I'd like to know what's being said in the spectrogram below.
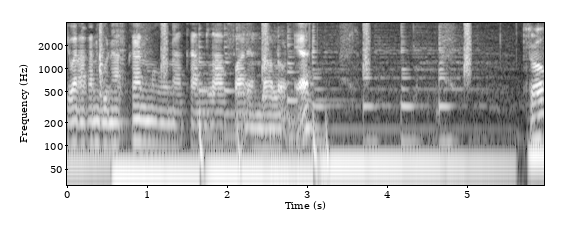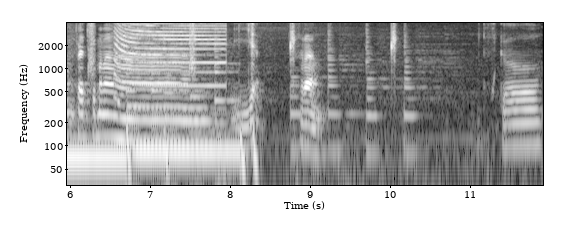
Iwan akan gunakan menggunakan lava dan balon ya. Trompet kemenangan. Iya Serang. Let's go.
